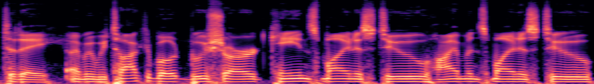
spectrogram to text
today. I mean, we talked about Bouchard, Kane's minus two, Hyman's minus two,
